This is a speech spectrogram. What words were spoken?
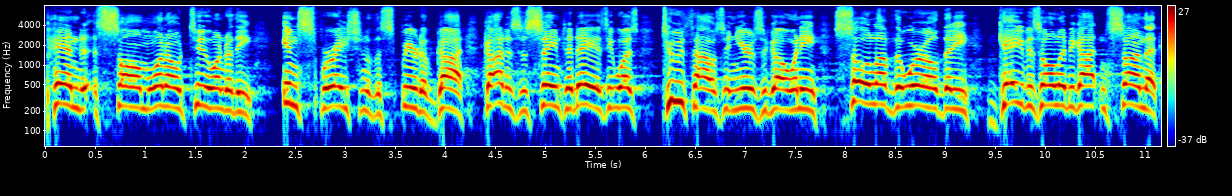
penned Psalm 102 under the inspiration of the Spirit of God. God is the same today as He was 2,000 years ago when He so loved the world that He gave His only begotten Son, that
